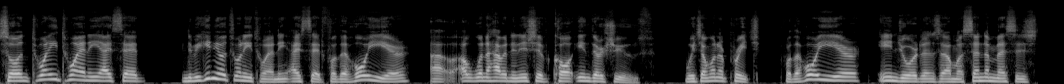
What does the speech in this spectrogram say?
So in 2020, I said, in the beginning of 2020, I said for the whole year, uh, I'm going to have an initiative called In Their Shoes, which I'm going to preach for the whole year in Jordan. So I'm going to send a message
